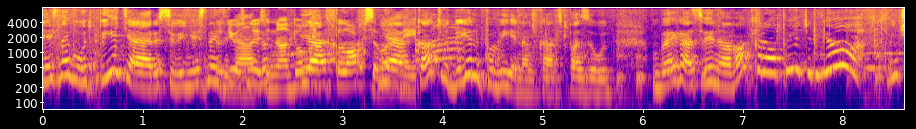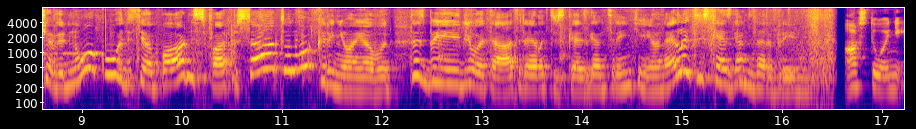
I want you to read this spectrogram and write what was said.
Ja es nebūtu pieķērusi viņu, es nezinātu. Tad jūs nezināt, domājat, ka labs vai jā, katru dienu pa vienam kāds pazūd. Un beigās vienā vakarā pieķer, jā, viņš jau ir nokodis, jau pārnesis pār pilsētu un vakariņo jau. Un tas bija ļoti ātri elektriskais gan riņķī un elektriskais gan dara brīnumu. Astoņi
